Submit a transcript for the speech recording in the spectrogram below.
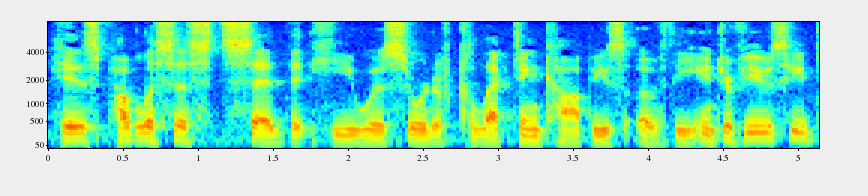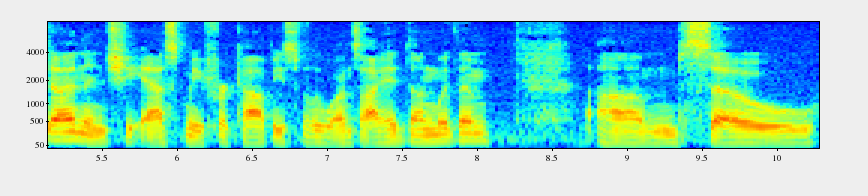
his publicist said that he was sort of collecting copies of the interviews he'd done, and she asked me for copies for the ones I had done with him. Um, so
